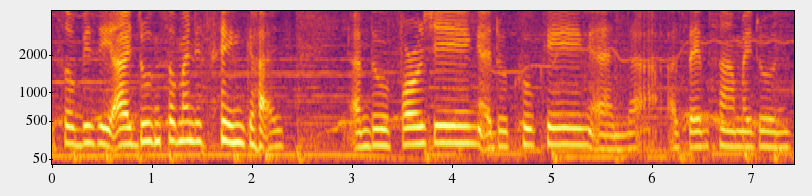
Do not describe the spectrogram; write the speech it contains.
so busy. I doing so many things, guys. I'm doing foraging, I do cooking, and uh, at the same time I doing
